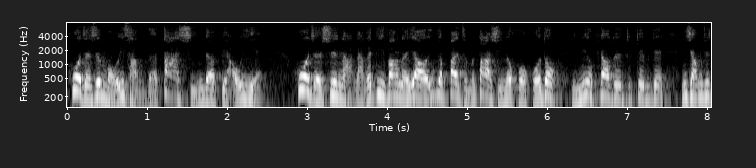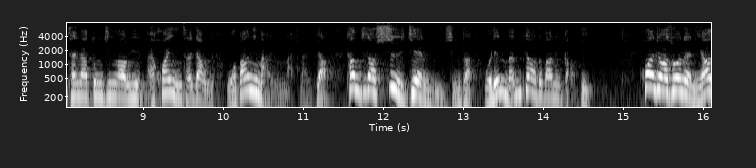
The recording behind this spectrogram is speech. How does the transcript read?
或者是某一场的大型的表演。或者是哪哪个地方呢？要要办什么大型的活活动？你没有票，对对不对？你想不去参加东京奥运？来欢迎参加我的，我帮你买买买票。他们就叫事件旅行团，我连门票都帮你搞定。换句话说呢，你要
